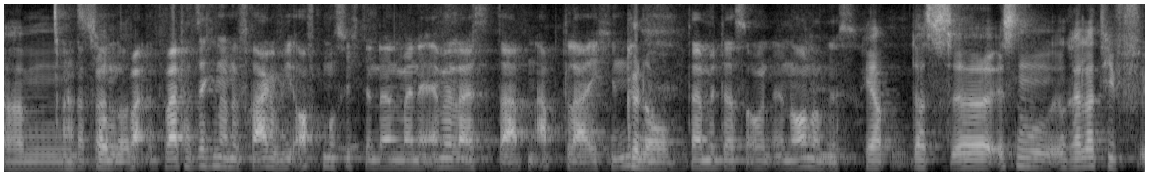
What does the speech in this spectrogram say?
Ähm, ah, das war, war, war, tatsächlich noch eine Frage, wie oft muss ich denn dann meine MLIs-Daten abgleichen, genau. damit das auch in Ordnung ist? Ja, das äh, ist eine relativ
